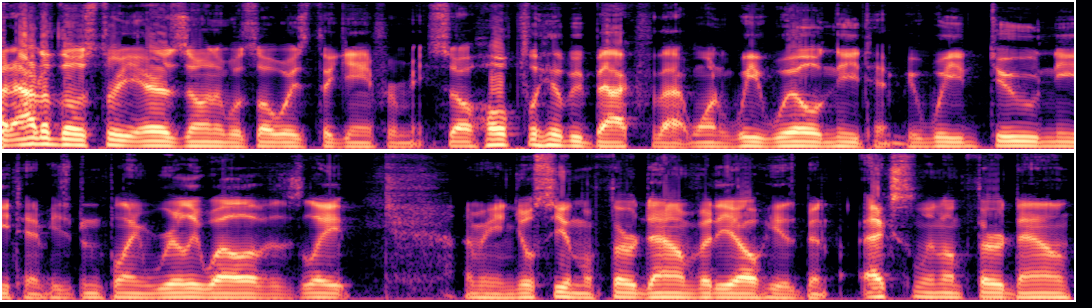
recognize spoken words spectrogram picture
But out of those three, Arizona was always the game for me. So hopefully he'll be back for that one. We will need him. We do need him. He's been playing really well of his late. I mean, you'll see in the third down video, he has been excellent on third down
